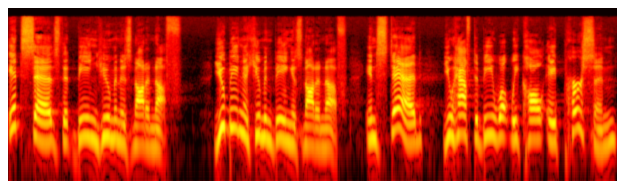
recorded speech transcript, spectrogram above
It says that being human is not enough. You being a human being is not enough. Instead, you have to be what we call a person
